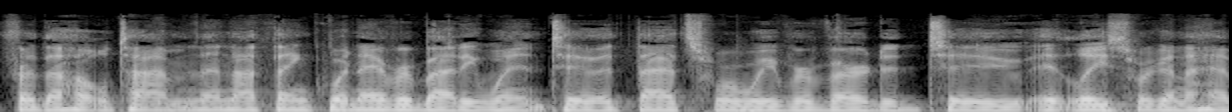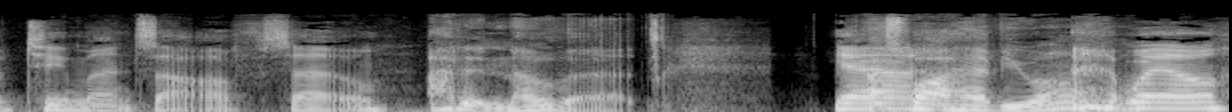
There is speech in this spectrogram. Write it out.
for the whole time. And then I think when everybody went to it, that's where we reverted to at least we're going to have two months off. So I didn't know that. Yeah, that's why I have you on. Well,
